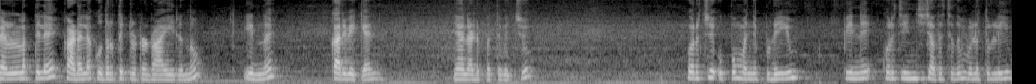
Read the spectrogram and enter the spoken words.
വെള്ളത്തിലെ കടല കുതിർത്തിട്ടിട്ടുണ്ടായിരുന്നു. ഇന്ന് കറി വയ്ക്കാൻ ഞാൻ അടുപ്പത്ത് വെച്ചു. കുറച്ച് ഉപ്പും മഞ്ഞൾപ്പൊടിയും പിന്നെ കുറച്ച് ഇഞ്ചി ചതച്ചതും വെളുത്തുള്ളിയും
